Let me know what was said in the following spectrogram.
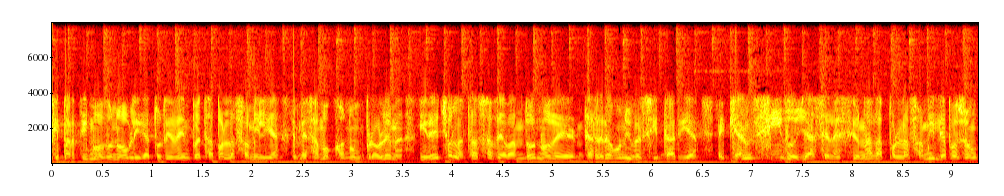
Si partimos de una obligatoriedad impuesta por la familia, empezamos con un problema. Y de hecho, las tasas de abandono de carreras universitarias eh, que han sido ya seleccionadas por la familia pues son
